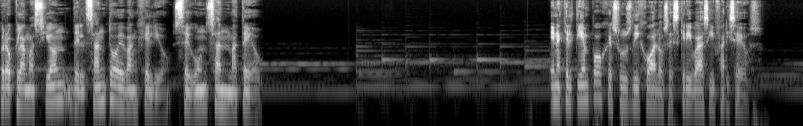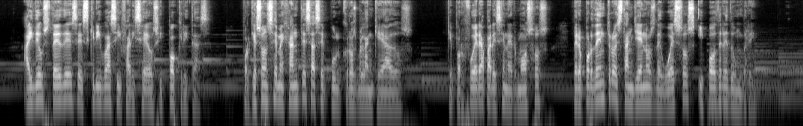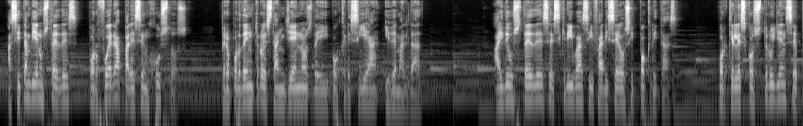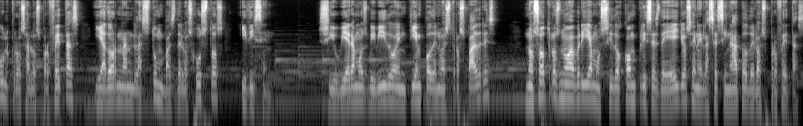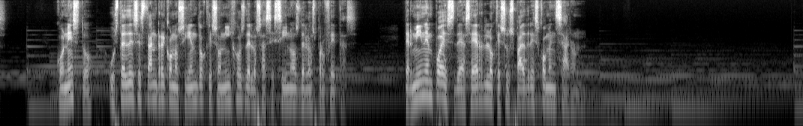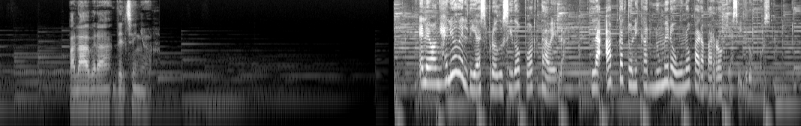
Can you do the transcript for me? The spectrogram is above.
Proclamación del Santo Evangelio según San Mateo. En aquel tiempo Jesús dijo a los escribas y fariseos, Hay de ustedes, escribas y fariseos hipócritas, porque son semejantes a sepulcros blanqueados, que por fuera parecen hermosos, pero por dentro están llenos de huesos y podredumbre. Así también ustedes por fuera parecen justos, pero por dentro están llenos de hipocresía y de maldad. Hay de ustedes, escribas y fariseos hipócritas, porque les construyen sepulcros a los profetas y adornan las tumbas de los justos y dicen, si hubiéramos vivido en tiempo de nuestros padres, nosotros no habríamos sido cómplices de ellos en el asesinato de los profetas. Con esto, ustedes están reconociendo que son hijos de los asesinos de los profetas. Terminen pues de hacer lo que sus padres comenzaron. Palabra del Señor. El Evangelio del Día es producido por Tabela, la app católica número uno para parroquias y grupos.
